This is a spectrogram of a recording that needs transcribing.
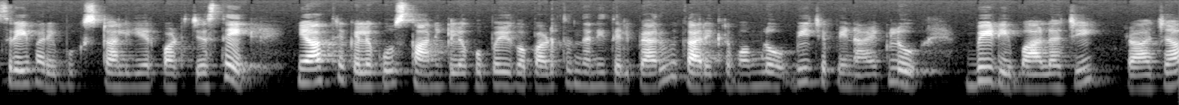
శ్రీవారి బుక్ స్టాల్ ఏర్పాటు చేస్తే యాత్రికులకు స్థానికులకు ఉపయోగపడుతుందని తెలిపారు. ఈ కార్యక్రమంలో బీజేపీ నాయకులు బీడి బాలాజీ రాజా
